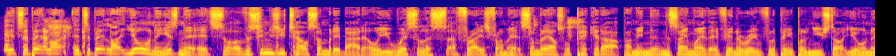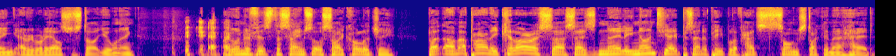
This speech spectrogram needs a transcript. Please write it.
it's a bit like it's a bit like yawning, isn't it? It's sort of as soon as you tell somebody about it or you whistle a phrase from it, somebody else will pick it up. I mean, in the same way that if you're in a room full of people and you start yawning, everybody else will start yawning. I wonder if it's the same sort of psychology. But um, apparently, Kellaris uh, says nearly 98% of people have had songs stuck in their head.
